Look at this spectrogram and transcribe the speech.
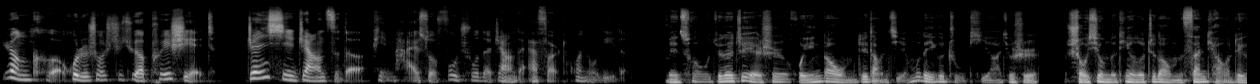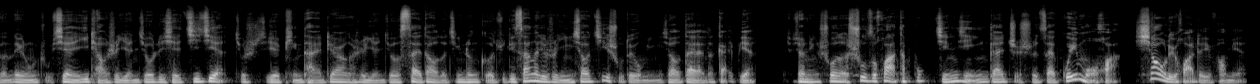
认可，或者说是去 appreciate、珍惜这样子的品牌所付出的这样的 effort 或努力的。没错，我觉得这也是回应到我们这档节目的一个主题啊，就是熟悉我们的听友都知道，我们三条这个内容主线，一条是研究这些基建，就是这些平台；第二个是研究赛道的竞争格局；第三个就是营销技术对我们营销带来的改变。就像您说的，数字化它不仅仅应该只是在规模化、效率化这一方面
